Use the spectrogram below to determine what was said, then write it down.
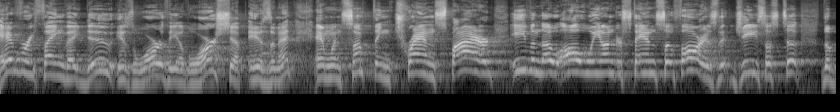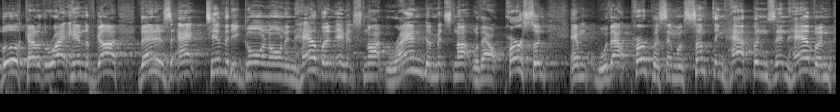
Everything they do is worthy of worship, isn't it? And when something transpired, even though all we understand so far is that Jesus took the book out of the right hand of God, that is activity going on in heaven, and it's not random, it's not without person and without purpose. And when something happens in heaven,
